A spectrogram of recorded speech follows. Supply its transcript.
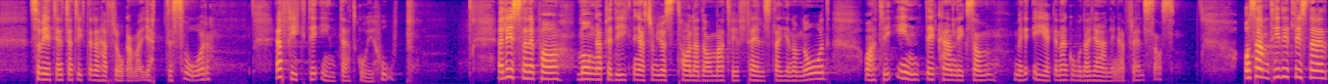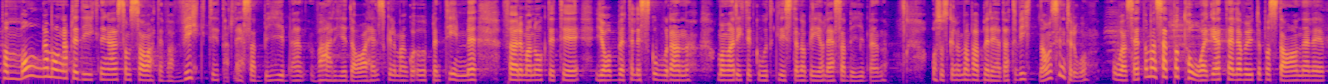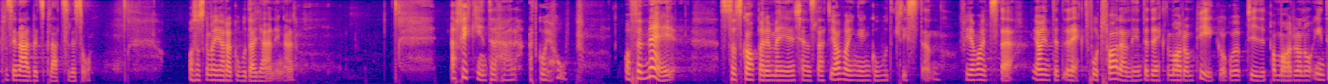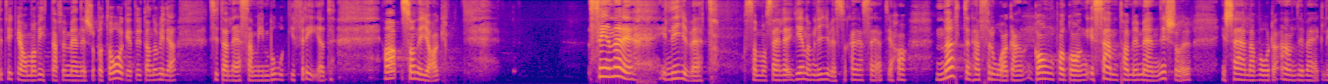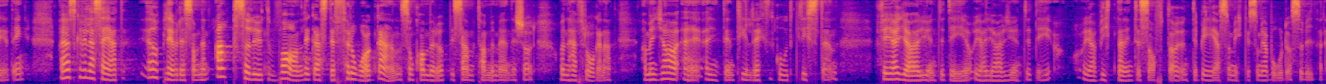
så vet jag att jag tyckte den här frågan var jättesvår. Jag fick det inte att gå ihop. Jag lyssnade på många predikningar som just talade om att vi är frälsta genom nåd och att vi inte kan liksom med egna goda gärningar frälsa oss. Och samtidigt lyssnade jag på många, många predikningar som sa att det var viktigt att läsa Bibeln varje dag. Helst skulle man gå upp en timme före man åkte till jobbet eller skolan om man var riktigt god kristen och be och läsa Bibeln. Och så skulle man vara beredd att vittna om sin tro. Oavsett om man satt på tåget eller var ute på stan eller på sin arbetsplats eller så. Och så ska man göra goda gärningar. Jag fick inte det här att gå ihop. Och för mig så skapade det mig en känsla att jag var ingen god kristen. För jag var inte där. Jag är inte direkt, fortfarande inte direkt morgonpigg och gå upp tidigt på morgonen och inte tycker jag om att vittna för människor på tåget utan då vill jag sitta och läsa min bok i fred. Ja, sån är jag. Senare i livet, som eller genom livet, så kan jag säga att jag har mött den här frågan gång på gång i samtal med människor i själavård och andlig vägledning. Jag skulle vilja säga att jag upplever det som den absolut vanligaste frågan som kommer upp i samtal med människor. Och den här frågan att ja, men jag är, är inte en tillräckligt god kristen. För jag gör ju inte det och jag gör ju inte det. Och jag vittnar inte så ofta och inte ber så mycket som jag borde och så vidare.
